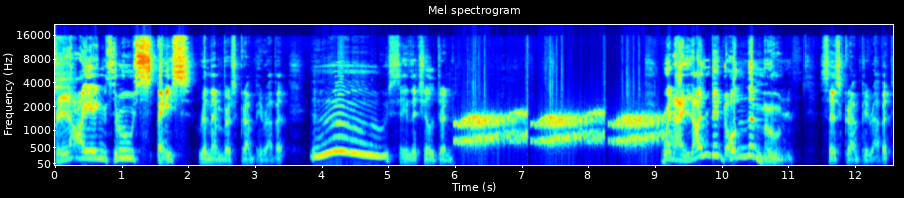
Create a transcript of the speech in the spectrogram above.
flying through space, remembers Grampy Rabbit. Ooh, say the children. When I landed on the moon, says Grampy Rabbit,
